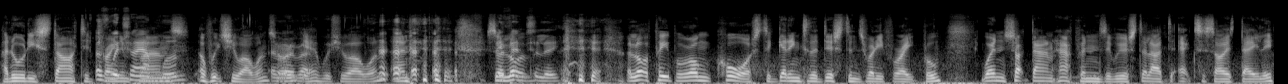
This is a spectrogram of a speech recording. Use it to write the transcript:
had already started Of training which I am plans. one. Of which you are one. sorry, right, right. yeah, which you are one. And so a lot of Eventually. a lot of people are on course to getting to the distance ready for April. When shutdown happened, we were still allowed to exercise daily,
